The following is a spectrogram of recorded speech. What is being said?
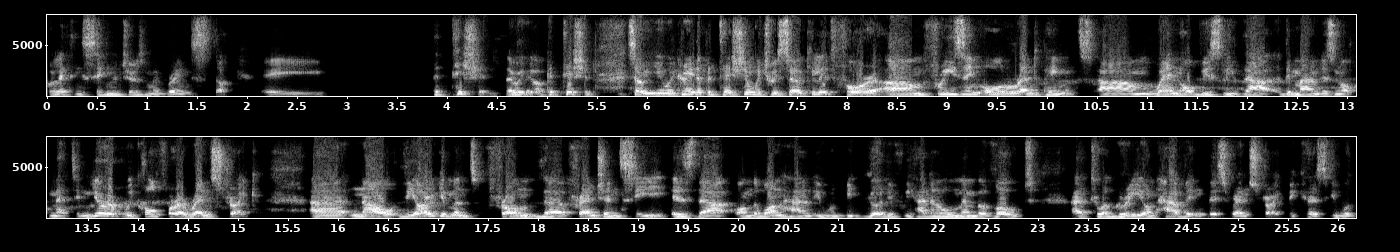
Collecting signatures. My brain stuck. A petition. There we go. A petition. So you, we create a petition which we circulate for um, freezing all rent payments. Um, when obviously that demand is not met in Europe, we call for a rent strike. Uh, now, the argument from the French NC is that on the one hand, it would be good if we had an all-member vote uh, to agree on having this rent strike because it would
